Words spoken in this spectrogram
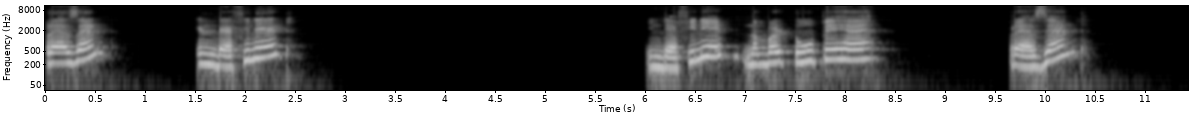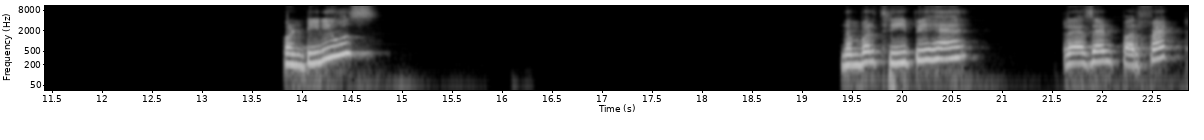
present indefinite indefinite number two पे है प्रेजेंट continuous नंबर थ्री पे है. प्रेजेंट परफेक्ट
